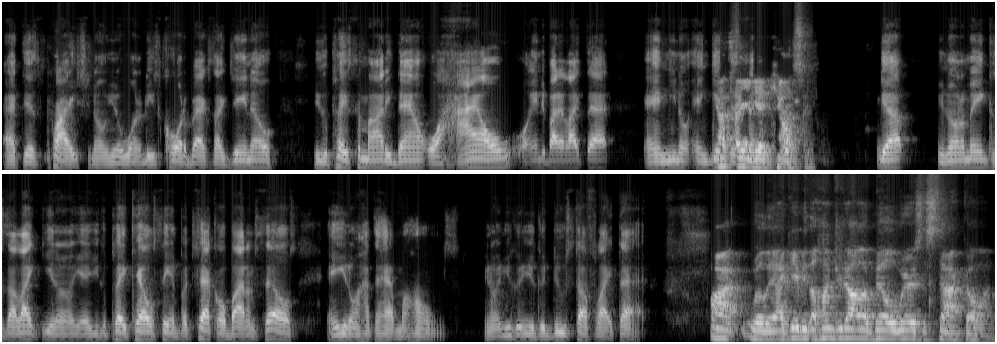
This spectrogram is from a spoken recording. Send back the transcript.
at this price. You know, you know, one of these quarterbacks like Geno, you could play somebody down or Howell or anybody like that, and you know, and get. That's how you get Kelce. Yep. You know what I mean? Because I like, you know, yeah, you could play Kelce and Pacheco by themselves, and you don't have to have Mahomes. You know, you could you could do stuff like that. All right, Willie, I give you the hundred dollar bill. Where's the stock going?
